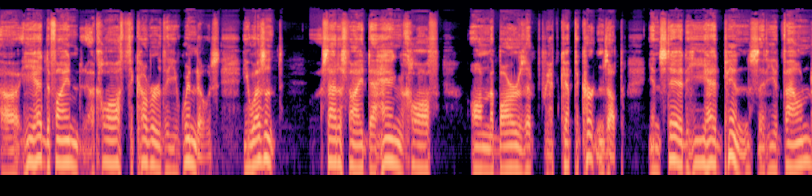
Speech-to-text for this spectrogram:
Uh, he had to find a cloth to cover the windows. He wasn't satisfied to hang a cloth on the bars that kept the curtains up. Instead, he had pins that he had found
